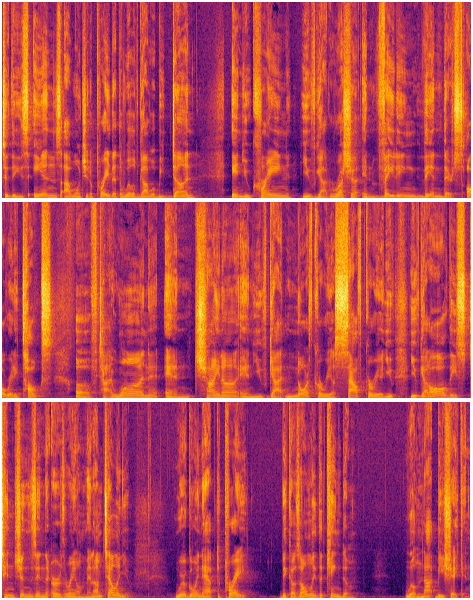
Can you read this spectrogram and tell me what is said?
to these ends. I want you to pray that the will of God will be done in Ukraine, you've got Russia invading. Then there's already talks of Taiwan and China, and you've got North Korea, South Korea. You've, you've got all these tensions in the earth realm. And I'm telling you, we're going to have to pray because only the kingdom will not be shaken.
